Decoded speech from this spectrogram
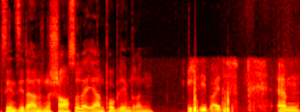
sehen Sie da eine Chance oder eher ein Problem drin? Ich sehe beides. Ähm,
